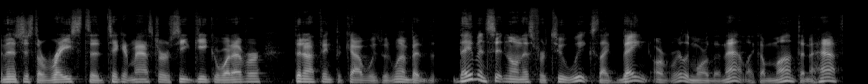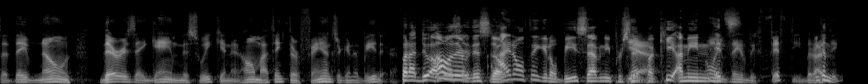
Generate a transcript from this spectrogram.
and then it's just a race to Ticketmaster or SeatGeek or whatever, then I think the Cowboys would win. But they've been sitting on this for two weeks, like they, or really more than that, like a month and a half that they've known there is a game this weekend at home. I think their fans are going to be there. But I do. I Oh, say this though. I don't think it'll be seventy percent. Yeah. But key, I mean, I don't it's think it'll be fifty, but I An- think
